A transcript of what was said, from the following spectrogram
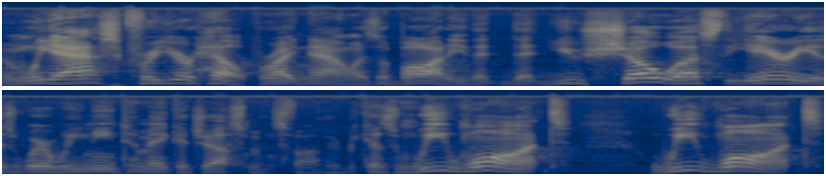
and we ask for your help right now as a body that, that you show us the areas where we need to make adjustments, Father, because we want, we want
